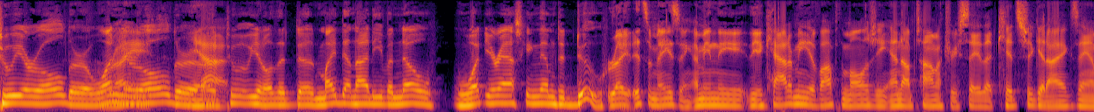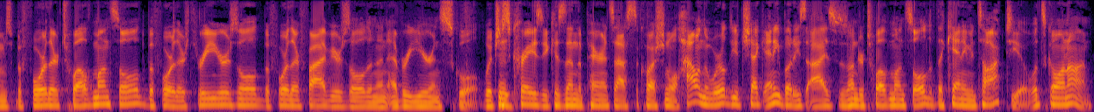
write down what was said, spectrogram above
two year old or a one year old or Yeah. a two, you know, that uh, might not even know what you're asking them to do? Right, it's amazing. I mean, the the Academy of Ophthalmology and Optometry say that kids should get eye exams before they're 12 months old, before they're three years old, before they're five years old, and then every year in school. Which is crazy because then the parents ask the question, "Well, how in the world do you check anybody's eyes who's under 12 months old if they can't even talk to you? What's going on?"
